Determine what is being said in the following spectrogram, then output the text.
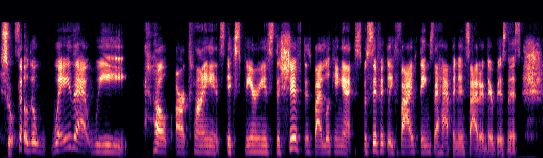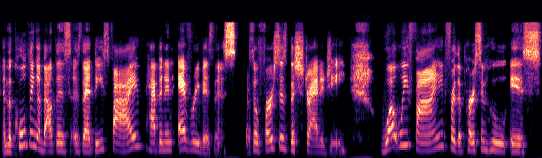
So, so the way that we help our clients experience the shift is by looking at specifically five things that happen inside of their business. And the cool thing about this is that these five happen in every business. So, first is the strategy. What we find for the person who is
